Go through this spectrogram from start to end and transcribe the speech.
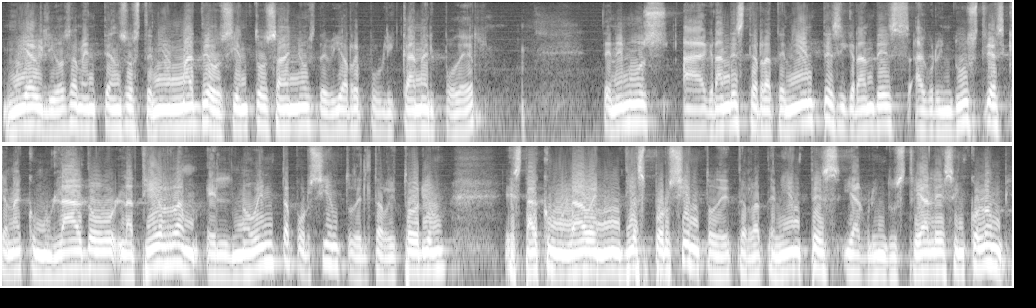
muy habilidosamente han sostenido más de 200 años de vía republicana el poder. Tenemos a grandes terratenientes y grandes agroindustrias que han acumulado la tierra, el 90% del territorio está acumulado en un 10% de terratenientes y agroindustriales en Colombia.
